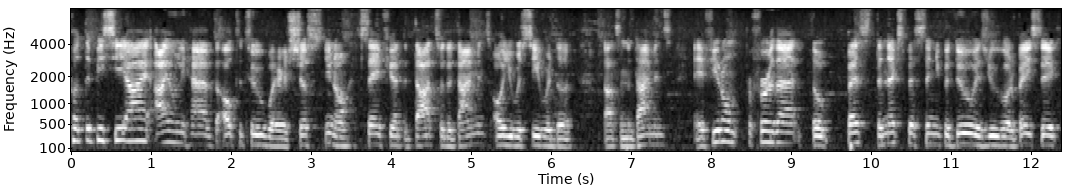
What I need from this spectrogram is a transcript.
put the PCI. I only have the altitude where it's just, you know, say if you had the dots or the diamonds, all you would see were the dots and the diamonds. If you don't prefer that, the best, the next best thing you could do is you go to basic,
